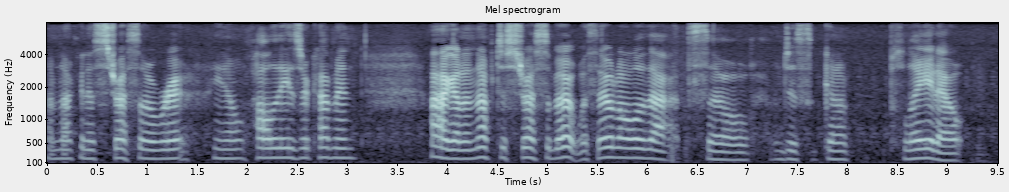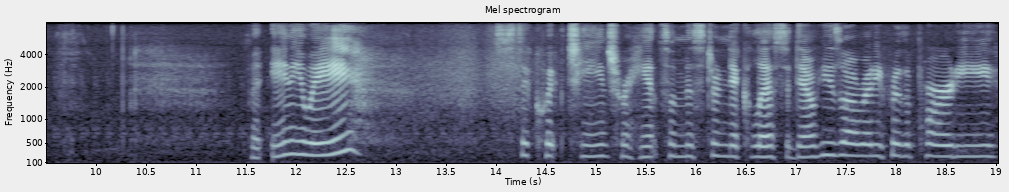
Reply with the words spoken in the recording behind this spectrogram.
I'm not going to stress over it. You know, holidays are coming. I got enough to stress about without all of that. So I'm just going to play it out. But anyway, just a quick change for handsome Mr. Nicholas. And now he's all ready for the party.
